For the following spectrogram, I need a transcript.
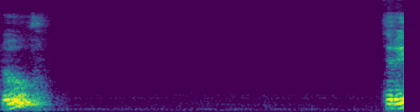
టూ త్రీ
